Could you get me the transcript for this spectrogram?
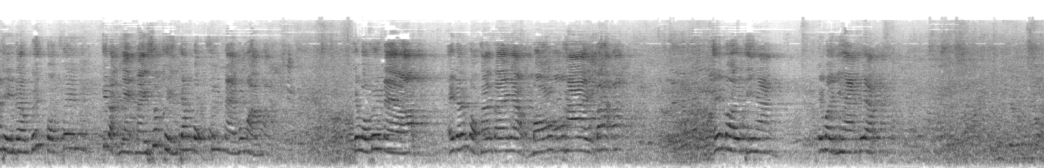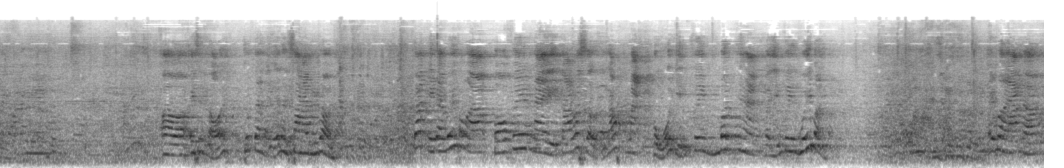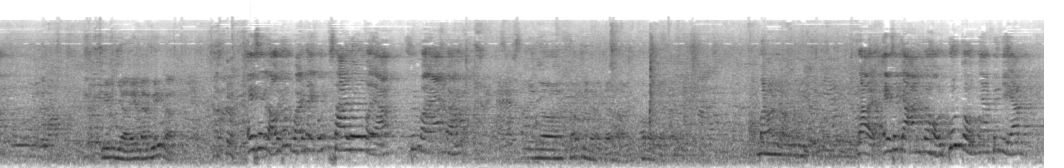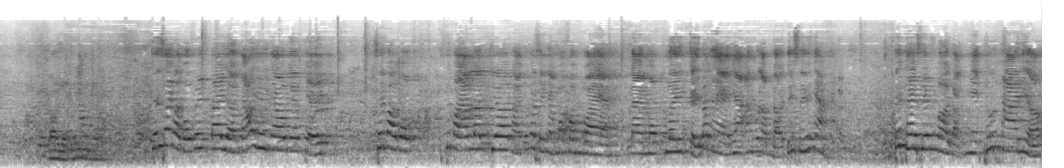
anh chị nào biết bộ phim cái đoạn nhạc này xuất hiện trong bộ phim nào không ạ? Trong bộ phim nào ạ? Em đến một hai ba nha. Một hai ba. Em mời chị hằng. Em mời chị hằng đi ạ. Ờ, em xin lỗi, chúng ta lại để lời sai nữa rồi. Các chị nào biết không ạ? Bộ phim này có sự góp mặt của diễn viên Minh Hằng và diễn viên Quý Bình. Em mời anh ạ. Phim giờ em đã biết rồi. Em xin lỗi, kết quả này cũng sai luôn rồi ạ. Xin mời anh ạ. Phim uh, có khi nào trở lại có bao giờ Mình Rồi, em sẽ cho anh cơ hội cuối cùng nha Phim gì anh? bao giờ mới yêu nhau? Chính xác là bộ phim 3 giờ có yêu nhau nha anh chị. Xin mời một Xin mời anh lên chơi này chúng ta sẽ nhận một phần quà là một ly kỷ bát hà nha. Anh vui lòng đợi tí xíu nha tiếp theo xin mời bạn nhạc thứ hai đi ạ.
